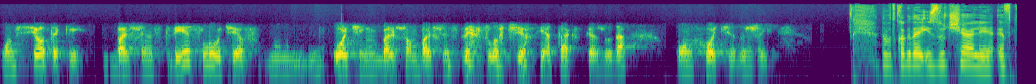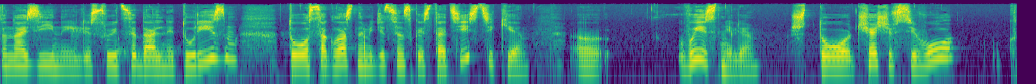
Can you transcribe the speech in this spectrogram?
он все-таки в большинстве случаев, в очень большом большинстве случаев, я так скажу, да, он хочет жить. Ну вот когда изучали эвтаназийный или суицидальный туризм, то согласно медицинской статистике э, выяснили, что чаще всего к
